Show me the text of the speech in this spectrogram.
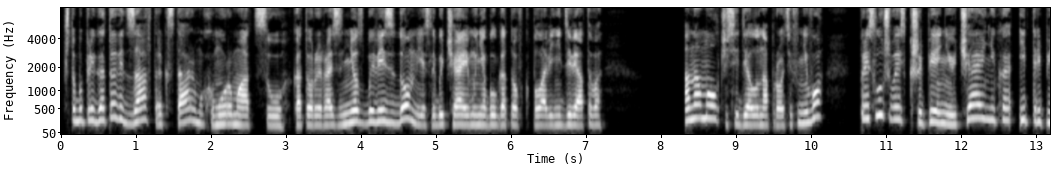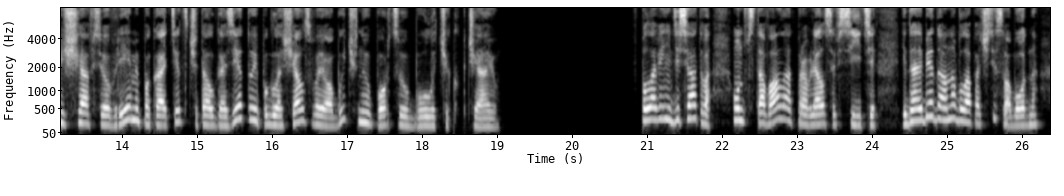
чтобы приготовить завтрак старому хмурому отцу, который разнес бы весь дом, если бы чай ему не был готов к половине девятого. Она молча сидела напротив него, прислушиваясь к шипению чайника и трепеща все время, пока отец читал газету и поглощал свою обычную порцию булочек к чаю. В половине десятого он вставал и отправлялся в Сити, и до обеда она была почти свободна —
